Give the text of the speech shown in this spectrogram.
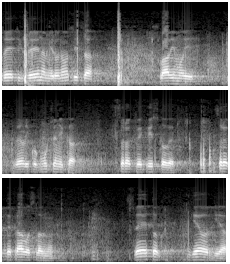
svetih žena, mironosica, slavimo i velikog mučenika crkve Hristove, crkve pravoslavne, svetog Georgija.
